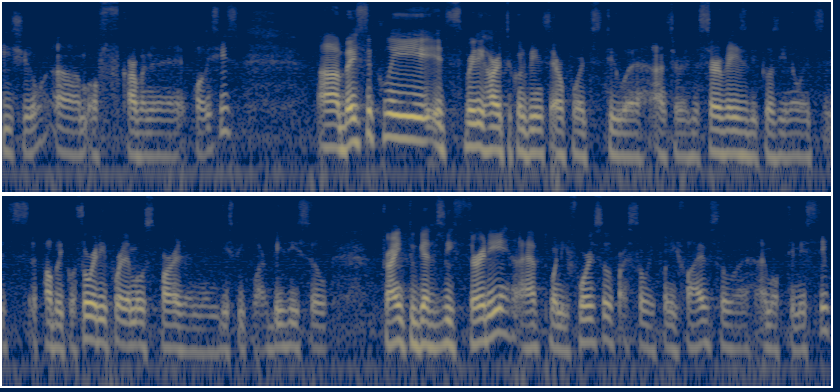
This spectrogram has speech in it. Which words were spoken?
issue um, of carbon uh, policies. Uh, basically, it's really hard to convince airports to uh, answer the surveys because you know it's it's a public authority for the most part, and, and, these people are busy. So, trying to get at least 30. I have 24 so far, sorry, 25. So uh, I'm optimistic.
